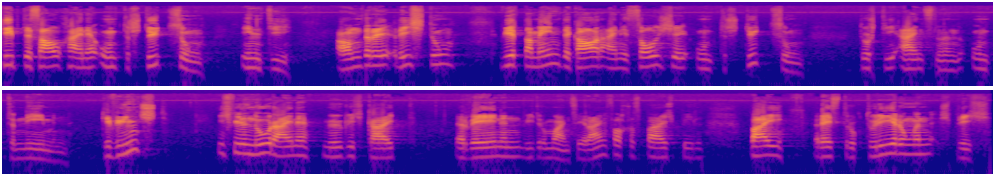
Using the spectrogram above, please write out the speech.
Gibt es auch eine Unterstützung in die andere Richtung? Wird am Ende gar eine solche Unterstützung durch die einzelnen Unternehmen gewünscht? Ich will nur eine Möglichkeit erwähnen, wiederum ein sehr einfaches Beispiel. Bei Restrukturierungen, sprich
